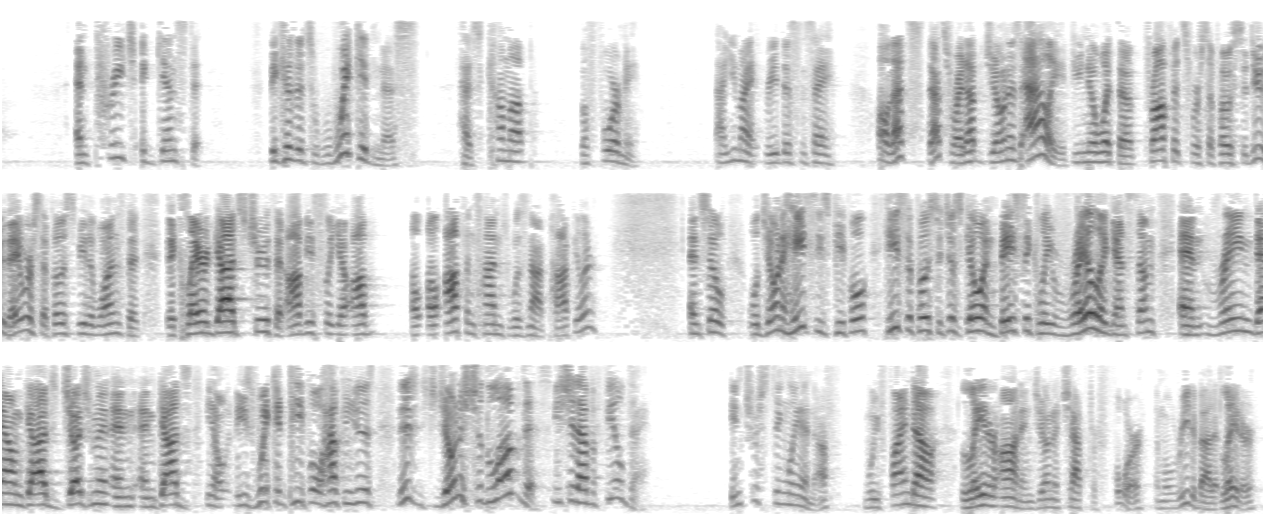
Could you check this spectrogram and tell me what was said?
and preach against it, because its wickedness has come up before me. Now, you might read this and say, Oh, that's that's right up Jonah's alley. If you know what the prophets were supposed to do, they were supposed to be the ones that declared God's truth that obviously you know, oftentimes was not popular. And so, well, Jonah hates these people. He's supposed to just go and basically rail against them and rain down God's judgment and, and God's, you know, these wicked people. How can you do this? this? Jonah should love this. He should have a field day. Interestingly enough, we find out later on in Jonah chapter 4, and we'll read about it later,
